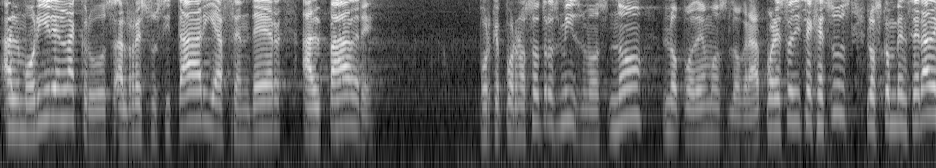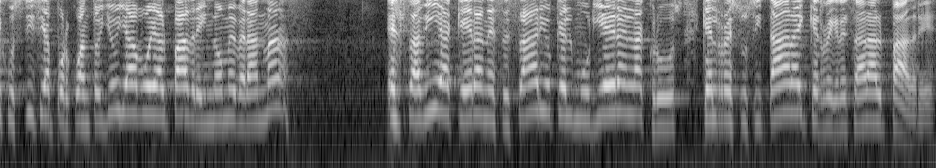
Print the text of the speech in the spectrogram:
al morir en la cruz, al resucitar y ascender al Padre. Porque por nosotros mismos no lo podemos lograr. Por eso dice Jesús, los convencerá de justicia por cuanto yo ya voy al Padre y no me verán más. Él sabía que era necesario que Él muriera en la cruz, que Él resucitara y que regresara al Padre,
